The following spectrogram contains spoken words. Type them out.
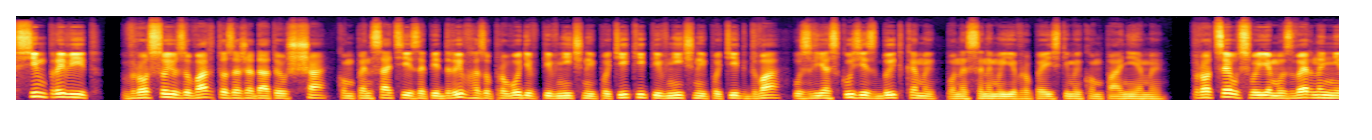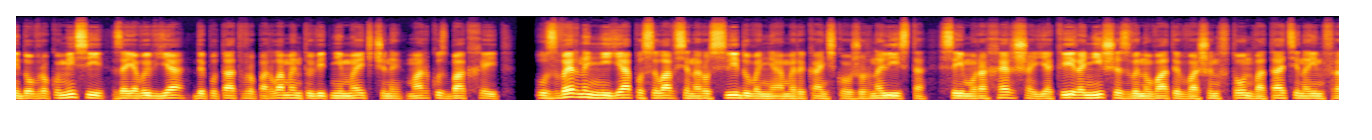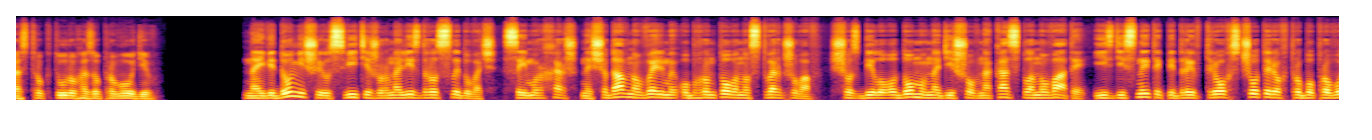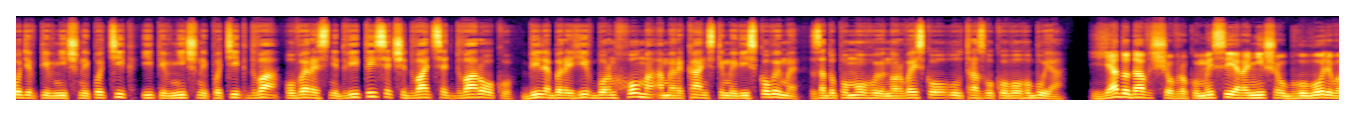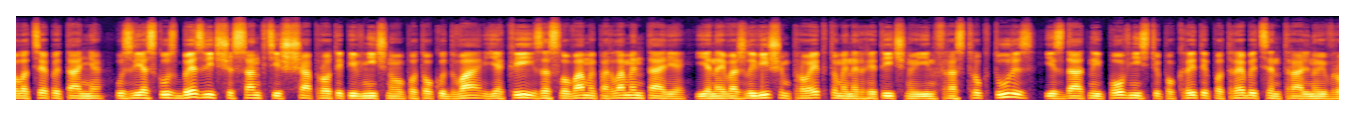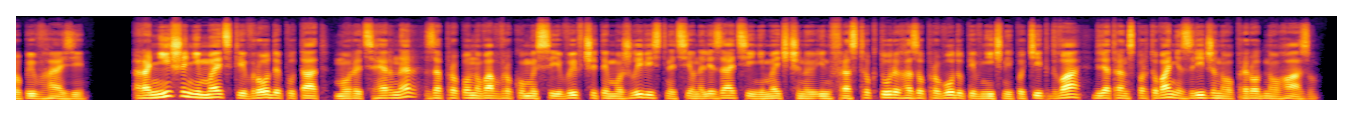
Всім привіт! В Россоюзу варто зажадати у США компенсації за підрив газопроводів Північний потік і Північний потік 2 у зв'язку зі збитками, понесеними європейськими компаніями. Про це у своєму зверненні до Еврокомісії заявив я, депутат Європарламенту від Німеччини Маркус Бакхейт. У зверненні я посилався на розслідування американського журналіста Сеймура Херша, який раніше звинуватив Вашингтон в атаці на інфраструктуру газопроводів. Найвідоміший у світі журналіст-розслідувач Сеймур Херш нещодавно вельми обґрунтовано стверджував, що з Білого Дому надійшов наказ спланувати і здійснити підрив трьох з чотирьох трубопроводів Північний потік і Північний потік 2 у вересні 2022 року біля берегів Борнхома американськими військовими за допомогою норвезького ультразвукового буя. Я додав, що Еврокомісія раніше обговорювала це питання у зв'язку з безліччю санкцій США проти Північного потоку 2, який, за словами парламентарія, є найважливішим проектом енергетичної інфраструктури і здатний повністю покрити потреби Центральної Європи в газі. Раніше німецький вродепутат Морець Гернер запропонував Еврокомісії вивчити можливість націоналізації Німеччиною інфраструктури газопроводу Північний потік 2 для транспортування зрідженого природного газу.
